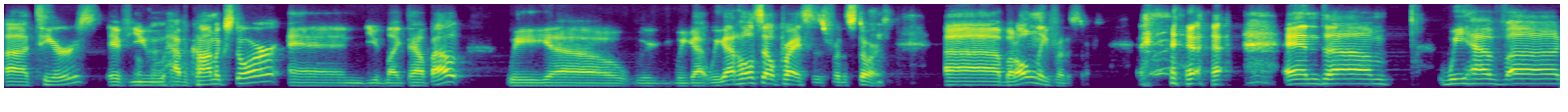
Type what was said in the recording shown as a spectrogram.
uh tiers. If you Okay. have a comic store and you'd like to help out we uh we we got we got wholesale prices for the stores uh but only for the stores. And um we have uh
